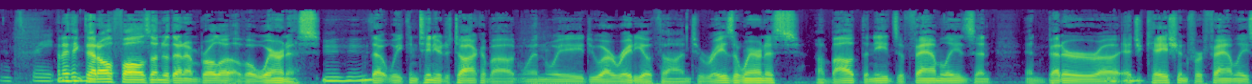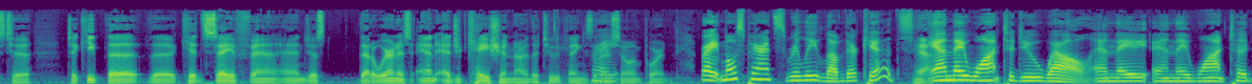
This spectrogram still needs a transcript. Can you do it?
That's great. And I think that all falls under that umbrella of awareness mm-hmm. that we continue to talk about when we do our radiothon to raise awareness about the needs of families and, and better uh, mm-hmm. education for families to, to keep the, the kids safe and, and just that awareness and education are the two things that are so important. Right. Most parents really love their kids Yeah. and they want to do well and they and they want to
